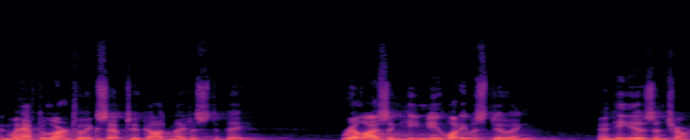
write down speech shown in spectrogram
And we have to learn to accept who God made us to be, realizing He knew what He was doing and He is in charge.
